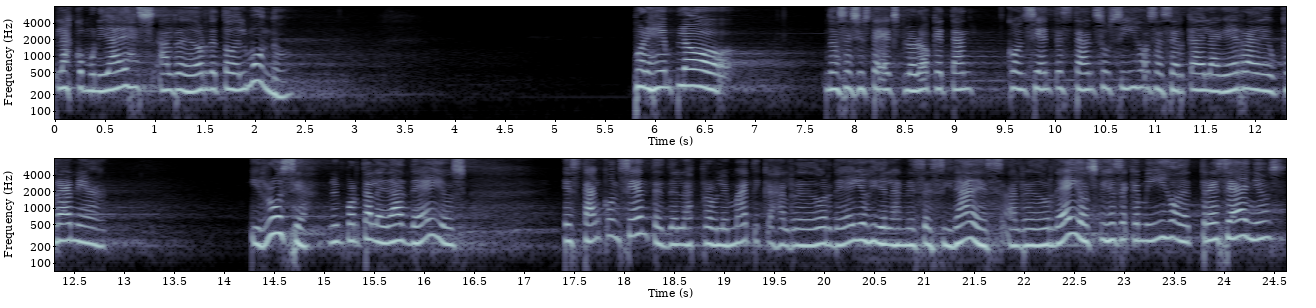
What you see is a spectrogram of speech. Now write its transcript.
Las comunidades alrededor de todo el mundo. Por ejemplo, no sé si usted exploró qué tan conscientes están sus hijos acerca de la guerra de Ucrania y Rusia, no importa la edad de ellos, están conscientes de las problemáticas alrededor de ellos y de las necesidades alrededor de ellos. Fíjese que mi hijo de 13 años,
